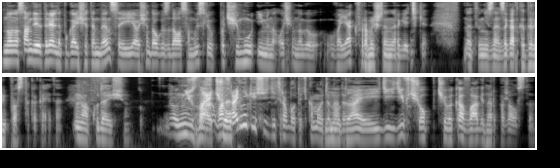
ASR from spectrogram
Но на самом деле это реально пугающая тенденция, и я очень долго задавался мыслью, почему именно очень много вояк в промышленной энергетике. Это, не знаю, загадка дыры просто какая-то. Ну, а куда еще? Ну, не знаю, в, в чё. охраннике сидеть работать кому это Ну надо? да, иди, иди в ЧОП, ЧВК Вагнер, пожалуйста.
